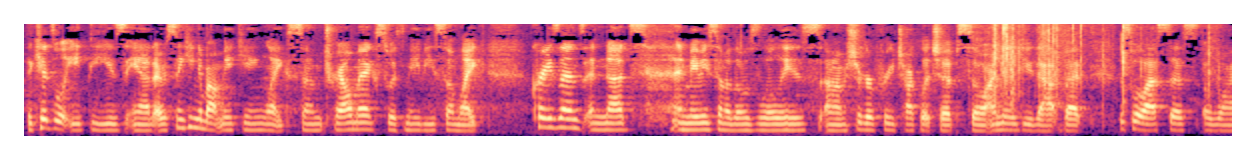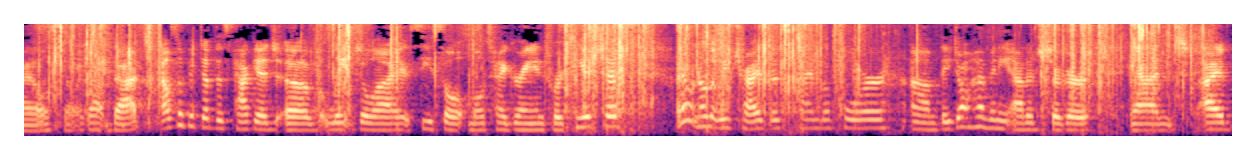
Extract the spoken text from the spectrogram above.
the kids will eat these and I was thinking about making like some trail mix with maybe some like craisins and nuts and maybe some of those Lily's, um, sugar-free chocolate chips. So I may do that, but this will last us a while. So I got that. I also picked up this package of Late July sea salt multi-grain tortilla chips. I don't know that we've tried this kind before. Um, they don't have any added sugar and I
